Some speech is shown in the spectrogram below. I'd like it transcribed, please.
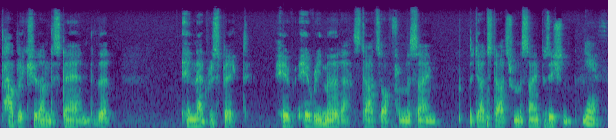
public should understand that in that respect, every murder starts off from the same, the judge starts from the same position. Yes.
